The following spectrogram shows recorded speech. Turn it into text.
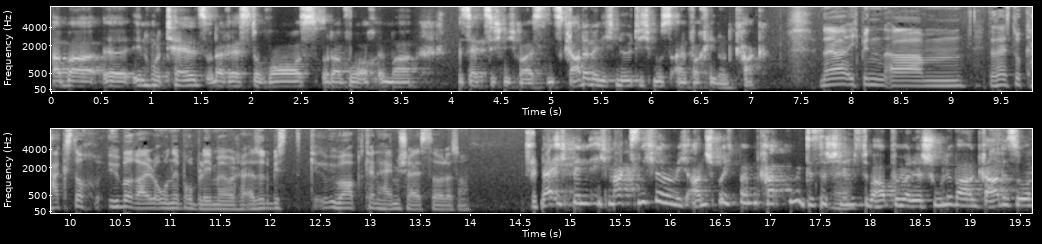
Aber äh, in Hotels oder Restaurants oder wo auch immer setze ich mich meistens. Gerade wenn ich nötig muss, einfach hin und kack. Naja, ich bin, ähm, das heißt, du kackst doch überall ohne Probleme wahrscheinlich. Also du bist überhaupt kein Heimscheißer oder so. Na, ich bin, ich mag es nicht, wenn man mich anspricht beim Kacken. Das ist das Schlimmste ja. überhaupt, wenn man in der Schule war und gerade so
